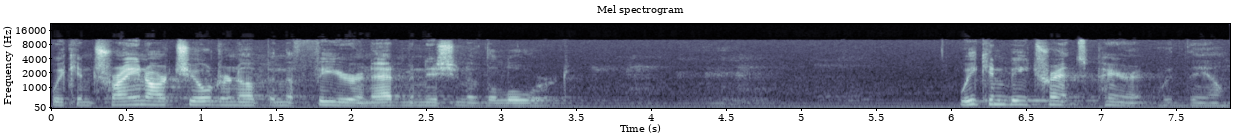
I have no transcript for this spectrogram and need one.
we can train our children up in the fear and admonition of the Lord. We can be transparent with them.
